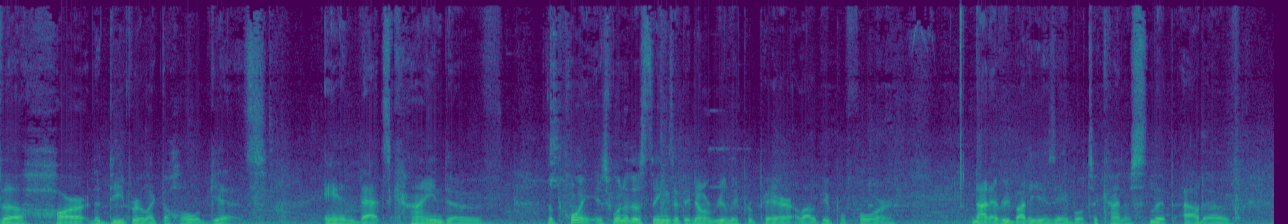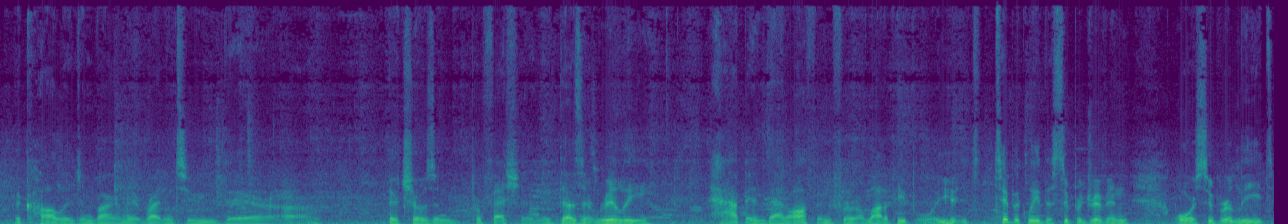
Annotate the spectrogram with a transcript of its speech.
the hard, the deeper like the hole gets. And that's kind of the point. It's one of those things that they don't really prepare a lot of people for. not everybody is able to kind of slip out of the college environment right into their uh, their chosen profession. It doesn't really happen that often for a lot of people. It's typically the super driven or super elite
